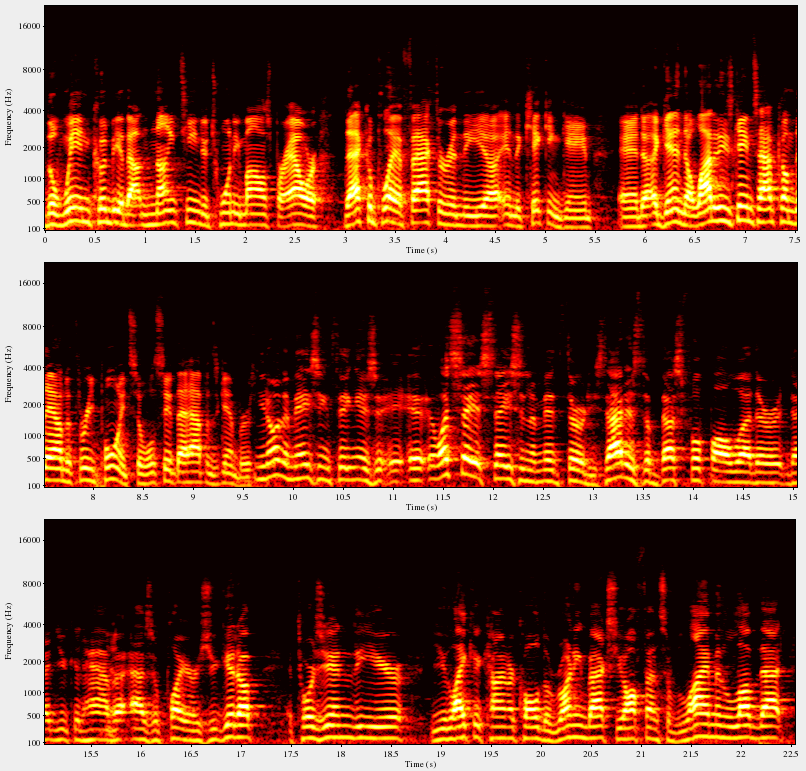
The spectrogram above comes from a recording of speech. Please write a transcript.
the wind could be about 19 to 20 miles per hour. That could play a factor in the uh, in the kicking game. And uh, again, a lot of these games have come down to three points, so we'll see if that happens again, Bruce. You know, the amazing thing is, i i let's say it stays in the mid 30s. That is the best football weather that you can have as a player. As you get up towards the end of the year, you like it kind of cold. The running backs, the offensive linemen love that.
